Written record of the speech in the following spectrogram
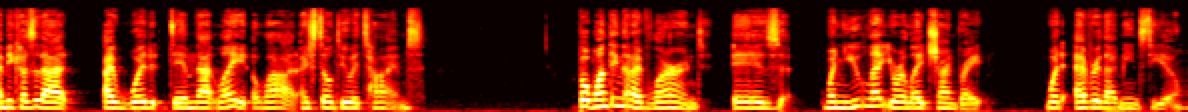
And because of that, I would dim that light a lot. I still do at times. But one thing that I've learned is when you let your light shine bright, whatever that means to you,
